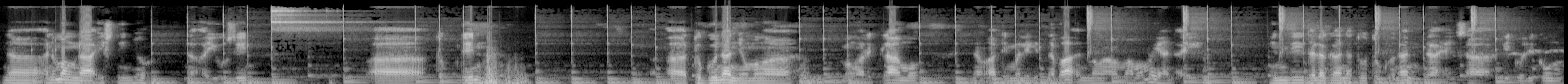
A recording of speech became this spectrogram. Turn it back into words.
na anumang nais ninyo na ayusin uh, din ah, tugunan yung mga mga reklamo ng ating malilit na baan mga mamamayan ay hindi talaga natutugunan dahil sa likulikong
